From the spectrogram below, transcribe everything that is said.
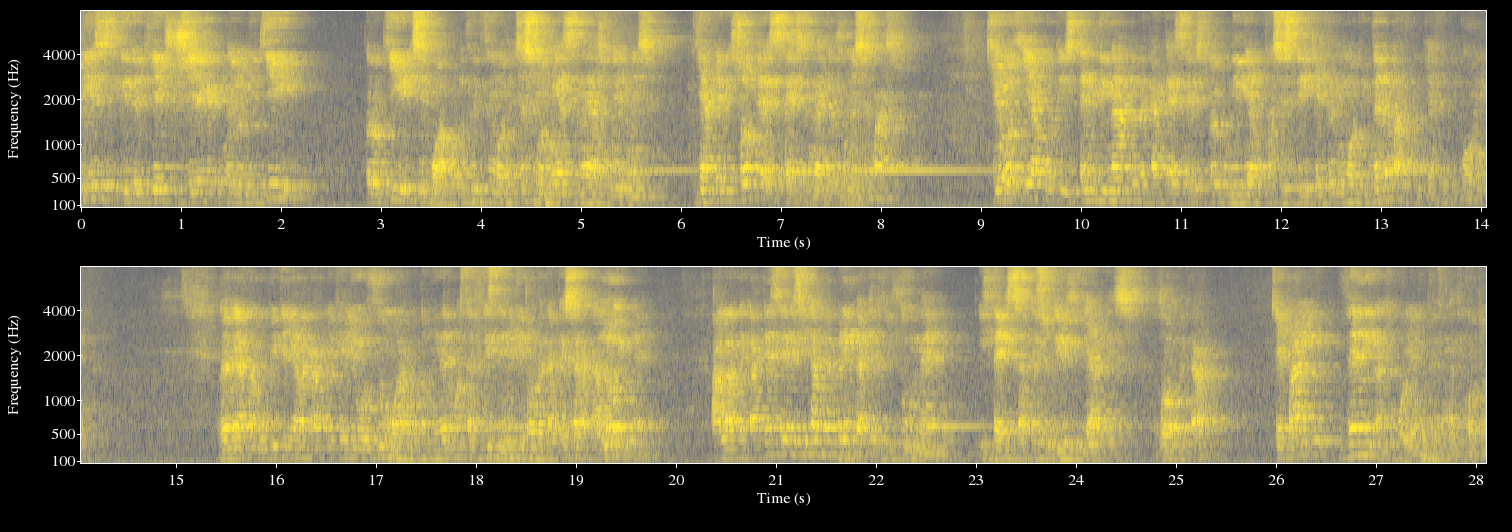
πίεση στην κεντρική εξουσία για τη μελλοντική προκήρυξη που ακολουθεί τη Δημοτική Αστυνομία της Νέας Μύρνη για περισσότερες θέσεις να εκδοθούν σε εμάς. Και όχι από τις ενδυνάμει 14 που έχουν ήδη αποφασιστεί και κρίνουμε ότι δεν υπάρχουν και αυτή την πόλη. Βέβαια θα μου πείτε για να κάνουμε και λίγο χιούμορ από το μηδέν είμαστε αυτή τη στιγμή και το 14 καλό είναι. Αλλά 14 είχαμε πριν κατεργηθούν οι θέσεις αυτές του 2012 και πάλι δεν ήταν και πολύ αποτελεσματικό το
